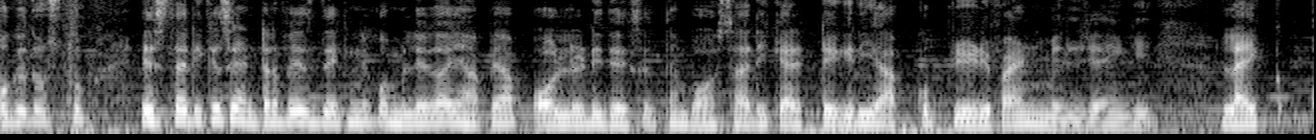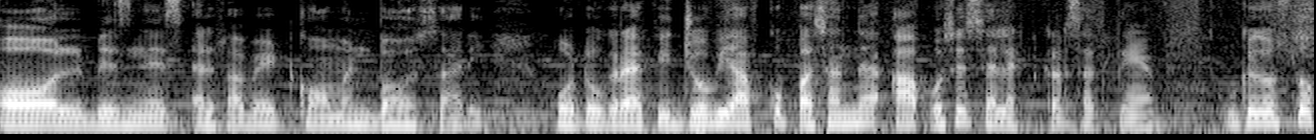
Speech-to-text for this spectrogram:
ओके दोस्तों, इस तरीके से इंटरफेस देखने को मिलेगा। यहाँ पे आप ऑलरेडी देख सकते हैं बहुत सारी कैटेगरी आपको प्रीडिफाइंड मिल जाएँगी। Like all business alphabet common बहुत सारी। फोटोग्राफी जो भी आपको पसंद है, आप उसे सेलेक्ट कर सकते हैं। ओके दोस्तों,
